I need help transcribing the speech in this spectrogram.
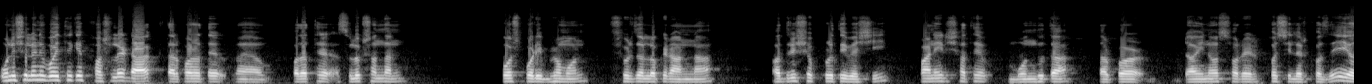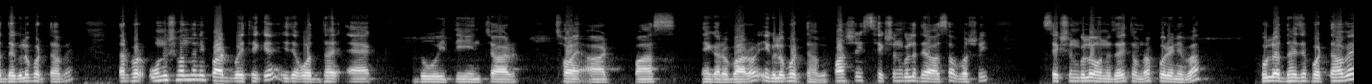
অনুশীলনী বই থেকে ফসলের ডাক, তারপর হতে পদার্থের সুলুক সন্ধান, কোষ পরিভ্রমণ সূর্যালোকে রান্না, অদৃশ্য প্রতিবেশী, পানির সাথে বন্ধুতা, তারপর ডাইনোসরের ফসিলের খোঁজে এই অধ্যায়গুলো পড়তে হবে। তারপর অনুসন্ধানী পাঠ বই থেকে এই যে অধ্যায় এক, দুই, তিন, চার, ছয়, আট, পাঁচ, এগারো, বারো, এগুলো পড়তে হবে। পাশে সেকশনগুলো দেওয়া আছে, অবশ্যই সেকশনগুলো অনুযায়ী তোমরা পড়ে নিবা। ফুল অধ্যায় যে পড়তে হবে,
